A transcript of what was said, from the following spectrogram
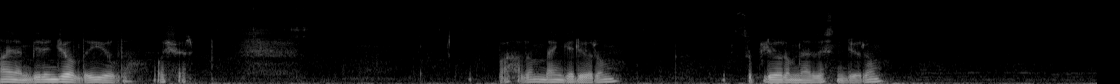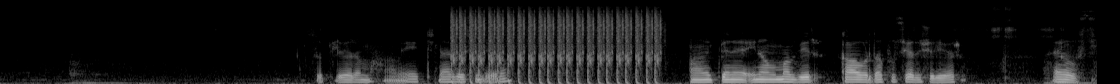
Aynen birinci oldu iyi oldu. Boş ver. Bakalım ben geliyorum. Zıplıyorum neredesin diyorum. Zıplıyorum Hamit neredesin diyorum. Hamit beni inanılmaz bir cover'da pusuya düşürüyor. Helal olsun.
